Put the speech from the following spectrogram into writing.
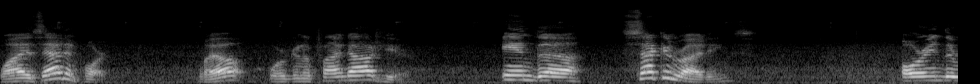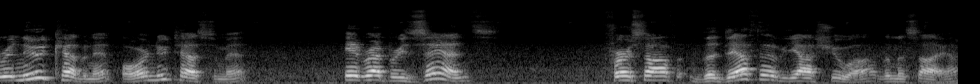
Why is that important? Well, we're going to find out here. In the second writings, or in the renewed covenant or New Testament, it represents First off, the death of Yeshua, the Messiah.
